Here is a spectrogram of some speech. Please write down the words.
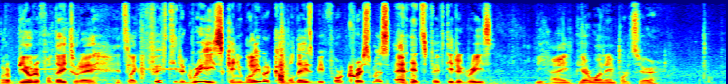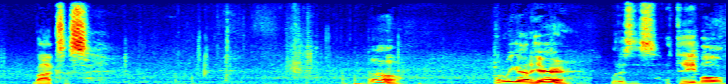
a beautiful day today. It's like 50 degrees. Can you believe it? A couple days before Christmas and it's 50 degrees behind Pier 1 Imports here. Boxes. Oh. What do we got here? What is this? A table?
